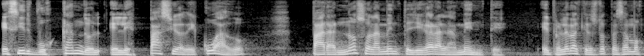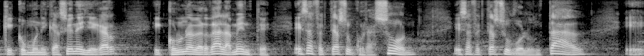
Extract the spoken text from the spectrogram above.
es ir buscando el espacio adecuado para no solamente llegar a la mente. El problema es que nosotros pensamos que comunicación es llegar eh, con una verdad a la mente, es afectar su corazón, es afectar su voluntad, eh,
